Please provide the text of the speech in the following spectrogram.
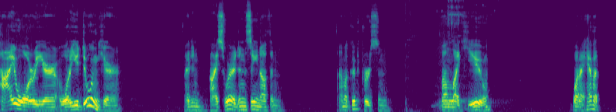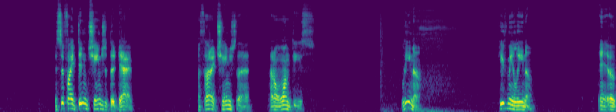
Hi, warrior. What are you doing here? I didn't... I swear I didn't see nothing. I'm a good person. Unlike you. What, I have a... As if I didn't change the deck. I thought I changed that. I don't want these. Lena. Give me Lina. Uh,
